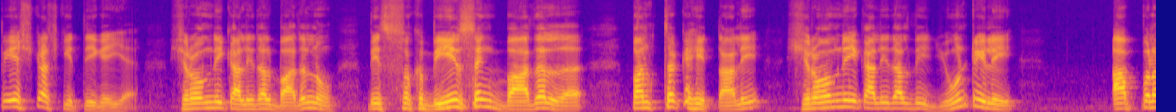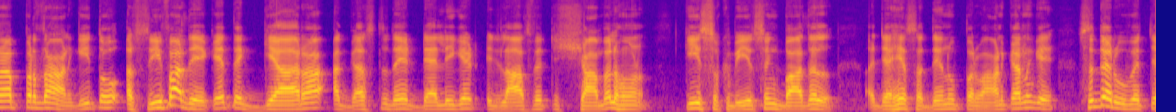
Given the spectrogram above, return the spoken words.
ਪੇਸ਼ਕਸ਼ ਕੀਤੀ ਗਈ ਹੈ, ਸ਼੍ਰੋਮਣੀ ਅਕਾਲੀ ਦਲ ਬਾਦਲ ਨੂੰ, ਵੀ ਸੁਖਬੀਰ ਸਿੰਘ ਬਾਦਲ ਪੰਥਕ ਹਿੱਤਾਂ ਲਈ ਸ਼੍ਰੋਮਣੀ ਅਕਾਲੀ ਦਲ ਦੀ ਯੂਨਿਟੀ ਲਈ ਆਪਣਾ ਪ੍ਰਧਾਨਗੀ ਤੋਂ ਅਸਤੀਫਾ ਦੇ ਕੇ ਤੇ 11 ਅਗਸਤ ਦੇ ਡੈਲੀਗੇਟ ਇਜਲਾਸ ਵਿੱਚ ਸ਼ਾਮਲ ਹੋਣ ਕੀ ਸੁਖਬੀਰ ਸਿੰਘ ਬਾਦਲ ਅਜਿਹੇ ਸੱਦੇ ਨੂੰ ਪ੍ਰਵਾਨ ਕਰਨਗੇ? ਸਿੱਧੇ ਰੂਪ ਵਿੱਚ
